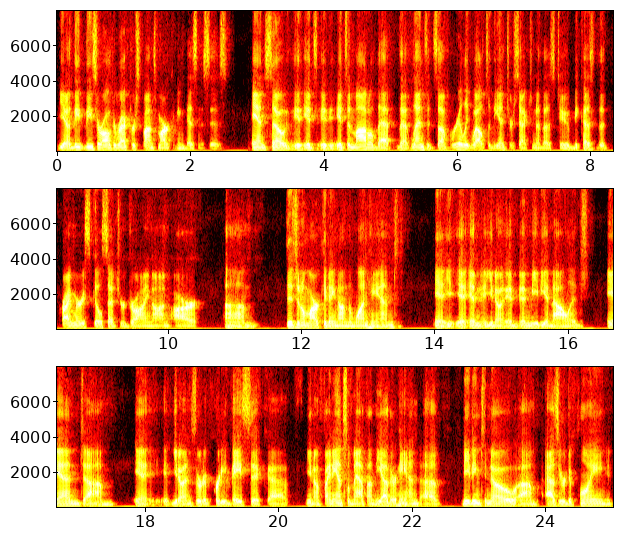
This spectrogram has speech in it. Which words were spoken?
you know th- these are all direct response marketing businesses, and so it, it's it, it's a model that that lends itself really well to the intersection of those two because the primary skill sets you're drawing on are um, digital marketing on the one hand, and, you know, and, media knowledge, and um, you know, and sort of pretty basic, uh, you know, financial math on the other hand of needing to know um, as you're deploying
